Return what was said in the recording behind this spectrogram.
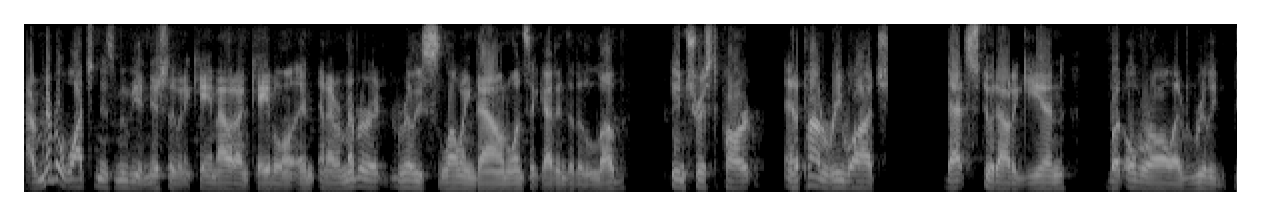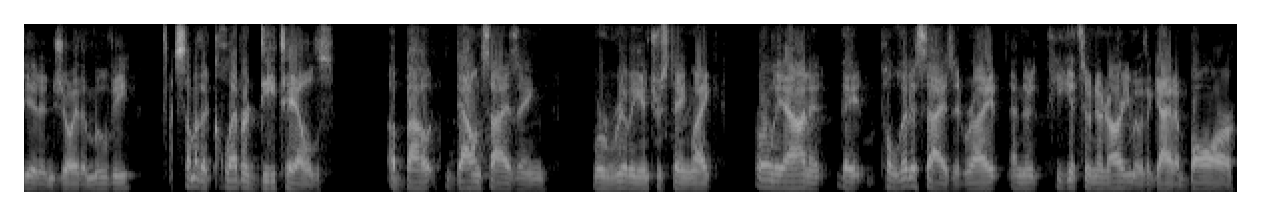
I remember watching this movie initially when it came out on cable, and, and I remember it really slowing down once it got into the love interest part. And upon rewatch, that stood out again. But overall, I really did enjoy the movie. Some of the clever details about downsizing were really interesting. Like early on, it they politicize it, right? And there, he gets into an argument with a guy at a bar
